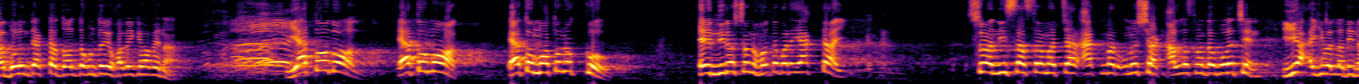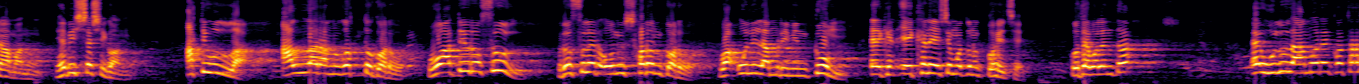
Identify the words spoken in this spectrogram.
ভাই, বলুন তো, একটা দল তখন তৈরি হবে কি হবে না? এত দল, এত মত, এত মতনৈক্য, এই নিরসন হতে পারে একটাই। সুরা নিসা সুরা চার আটমার উনষাট আল্লাহ সুমাতা বলেছেন, ইয়া আহিবাল্লাদি না মানু হে বিশ্বাসীগণ, আতিউল্লাহ, আল্লাহর আনুগত্য করো ও আতি রসুল রসুলের অনুসরণ করো, ওয়া উলিল আমরি মিনকুম, এখানে এখানে এসে মতন হয়েছে। কোথায় বলেন তো? এই উলুল আমরের কথা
